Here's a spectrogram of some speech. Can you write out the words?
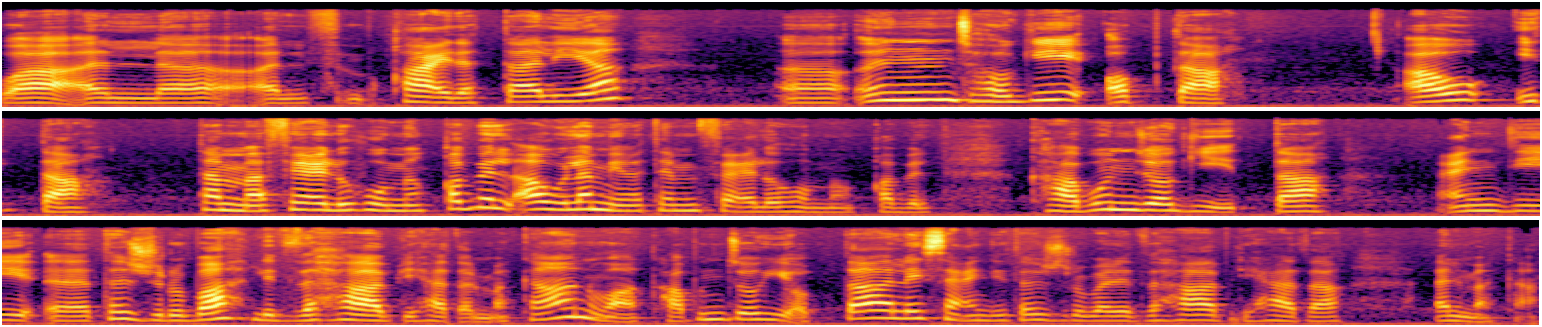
والقاعدة التالية إن 저기 없다 أو 있다 تم فعله من قبل أو لم يتم فعله من قبل 가본 적이 있다 عندي تجربة للذهاب لهذا المكان وكابون جوغي أوبتا ليس عندي تجربة للذهاب لهذا المكان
